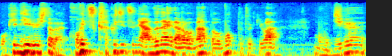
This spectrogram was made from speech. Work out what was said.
沖にいる人がこいつ確実に危ないだろうなと思った時はもう自分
